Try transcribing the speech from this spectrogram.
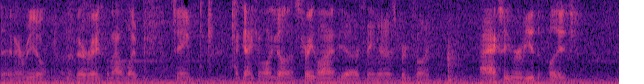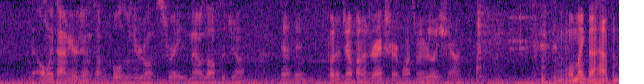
the interview in the dirt race when I was like, James, that guy can only go in a straight line. Yeah, I seen it. It was pretty funny. I actually reviewed the footage. And the only time you were doing something cool is when you were going straight, and that was off the jump. Yeah, dude. Put a jump on a drag strip. Watch me really shine. We'll make that happen.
